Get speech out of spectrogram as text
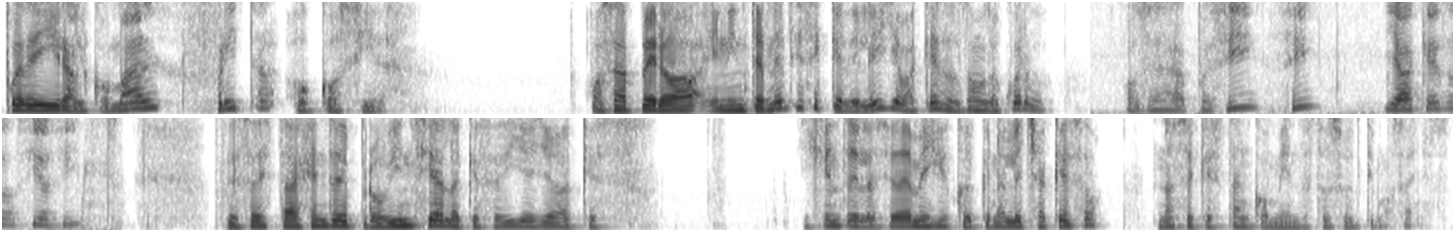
Puede ir al comal, frita o cocida. O sea, pero en internet dice que de ley lleva queso, ¿estamos de acuerdo? O sea, pues sí, sí, lleva queso, sí o sí. Pues ahí está, gente de provincia, la quesadilla lleva queso. Y gente de la Ciudad de México que no le echa queso, no sé qué están comiendo estos últimos años.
